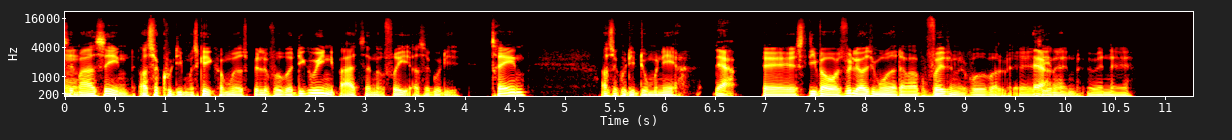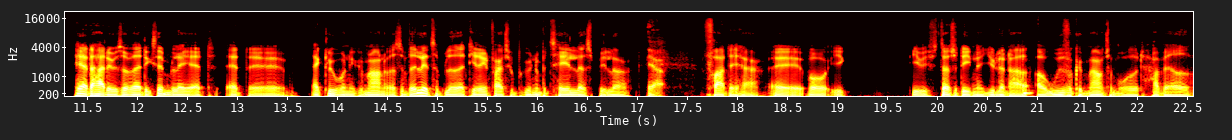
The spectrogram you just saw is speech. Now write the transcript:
til Mm. meget sent. Og så kunne de måske komme ud og spille fodbold. De kunne egentlig bare tage noget fri, og så kunne de træne, og så kunne de dominere. Ja, Øh, så de var jo selvfølgelig også imod, at der var professionel fodbold øh, Ja. senere hen. Men øh, her der har det jo så været et eksempel af, at, at, øh, at klubberne i København er så veletableret, at de rent faktisk begynder at betale deres spillere Ja. fra det her. Øh, hvor i, i største delen af Jylland og, og ude for Københavnsområdet har været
